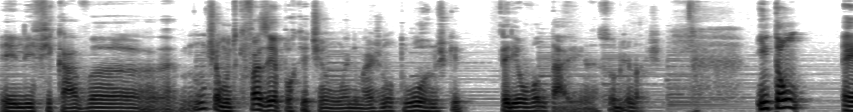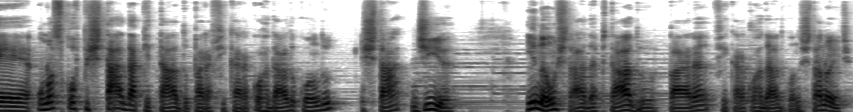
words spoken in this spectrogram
Ele ficava. não tinha muito o que fazer porque tinham animais noturnos que teriam vantagem né, sobre nós. Então, é, o nosso corpo está adaptado para ficar acordado quando está dia, e não está adaptado para ficar acordado quando está noite.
